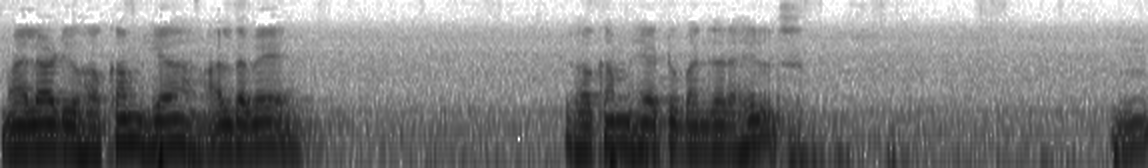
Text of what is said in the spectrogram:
My Lord, you have come here all the way. You have come here to Banjara Hills. Hmm?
